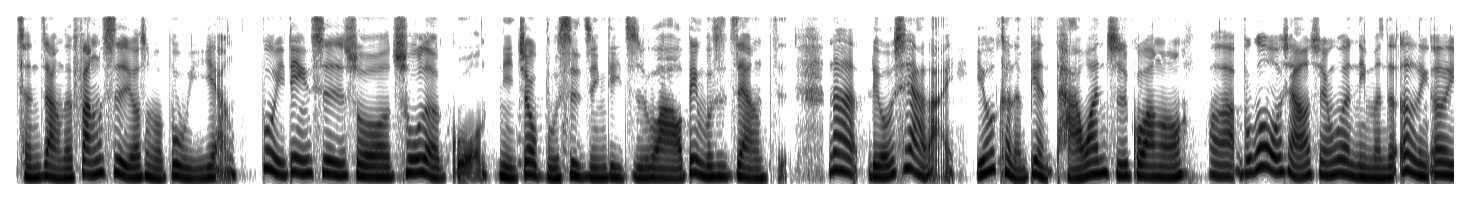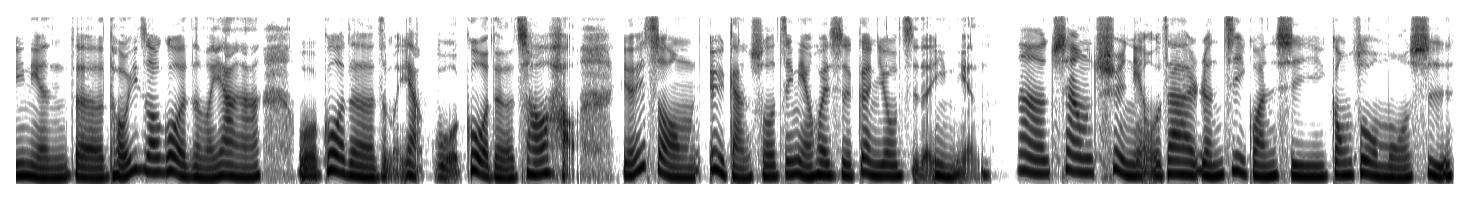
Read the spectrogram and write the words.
成长的方式有什么不一样。不一定是说出了国你就不是井底之蛙哦，并不是这样子。那留下来也有可能变台湾之光哦。好啦，不过我想要先问你们的二零二一年的头一周过得怎么样啊？我过得怎么样？我过得超好，有一种预感说今年会是更优质的一年。那像去年我在人际关系、工作模式、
